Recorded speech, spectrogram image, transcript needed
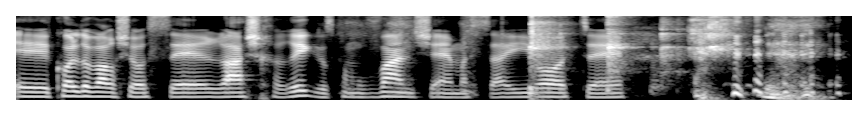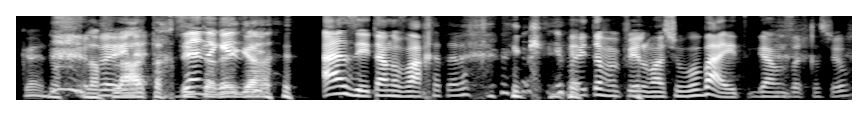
אה, כל דבר שעושה רעש חריג, אז כמובן שמשאיות, אה, כן, נפלה התחתית הרגע. אז היא הייתה נובחת עליך. כן. אם היית מפיל משהו בבית, גם זה חשוב.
